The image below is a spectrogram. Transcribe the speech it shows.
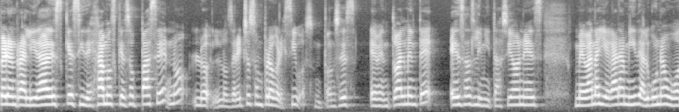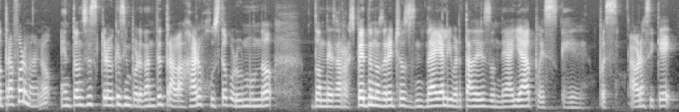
pero en realidad es que si dejamos que eso pase, ¿no? los derechos son progresivos, entonces eventualmente esas limitaciones me van a llegar a mí de alguna u otra forma, ¿no? Entonces creo que es importante trabajar justo por un mundo donde se respeten los derechos, donde haya libertades, donde haya, pues, eh, pues ahora sí que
